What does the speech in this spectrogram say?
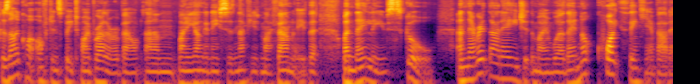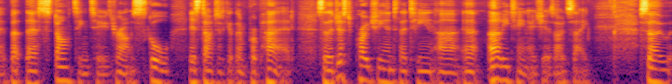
because I quite often speak to my brother about um, my younger nieces and nephews, my family, that when they leave school, and they're at that age at the moment where they're not quite thinking about it, but they're starting to throughout school is starting to get them prepared. So they're just approaching into their teen, uh, uh, early teenage years, I would say. So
